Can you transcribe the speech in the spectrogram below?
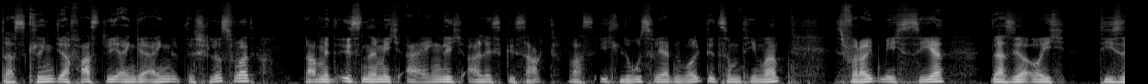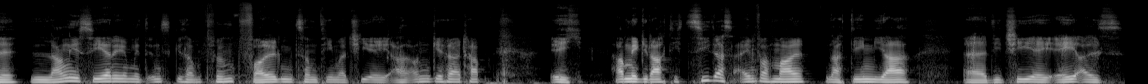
Das klingt ja fast wie ein geeignetes Schlusswort. Damit ist nämlich eigentlich alles gesagt, was ich loswerden wollte zum Thema. Es freut mich sehr, dass ihr euch diese lange Serie mit insgesamt fünf Folgen zum Thema GAA angehört habt. Ich habe mir gedacht, ich ziehe das einfach mal, nachdem ja äh, die GAA als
